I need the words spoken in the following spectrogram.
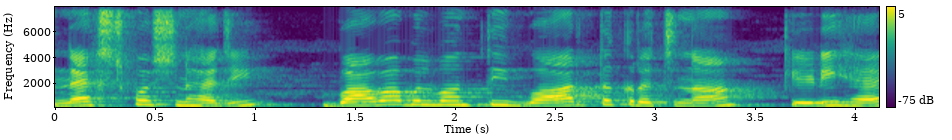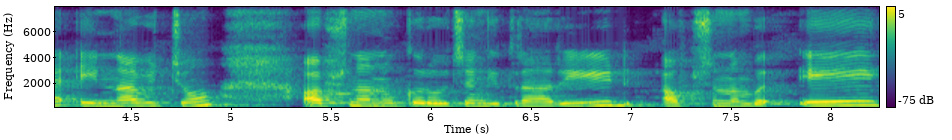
ਨੈਕਸਟ ਕੁਐਸਚਨ ਹੈ ਜੀ ਬਾਬਾ ਬਲਵੰਤੀ ਵਾਰਤਕ ਰਚਨਾ ਕਿਹੜੀ ਹੈ? ਇਹਨਾਂ ਵਿੱਚੋਂ ਆਪਸ਼ਨਾਂ ਨੂੰ ਕਰੋ ਚੰਗੀ ਤਰ੍ਹਾਂ read option number A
